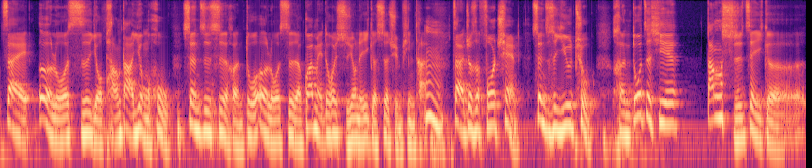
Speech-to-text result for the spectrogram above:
在俄罗斯有庞大用户，甚至是很多俄罗斯的官媒都会使用的一个社群平台。嗯，再来就是 4chan。甚至是 YouTube 很多这些当时这个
